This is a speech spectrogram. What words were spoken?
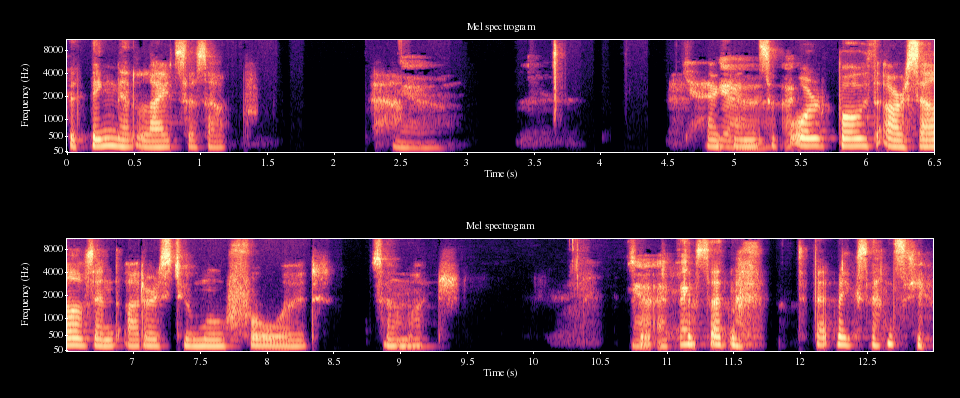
the thing that lights us up. Uh, yeah. Yeah, yeah, can support I, both ourselves and others to move forward so mm. much. So yeah, I think does that, did that make sense? Yeah.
